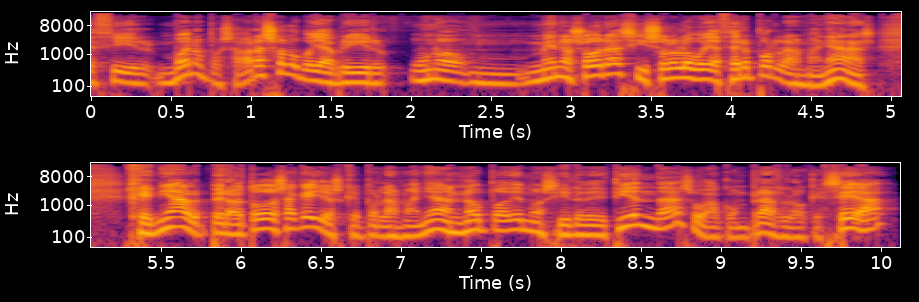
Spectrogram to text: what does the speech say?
decir, bueno, pues ahora solo voy a abrir uno menos horas y solo lo voy a hacer por las mañanas. Genial, pero a todos aquellos que por las mañanas no podemos ir de tiendas o a comprar lo que sea,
